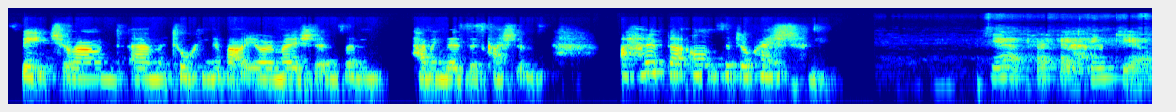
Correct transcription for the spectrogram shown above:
speech around um, talking about your emotions and having those discussions. I hope that answered your question. Yeah perfect. Thank you.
